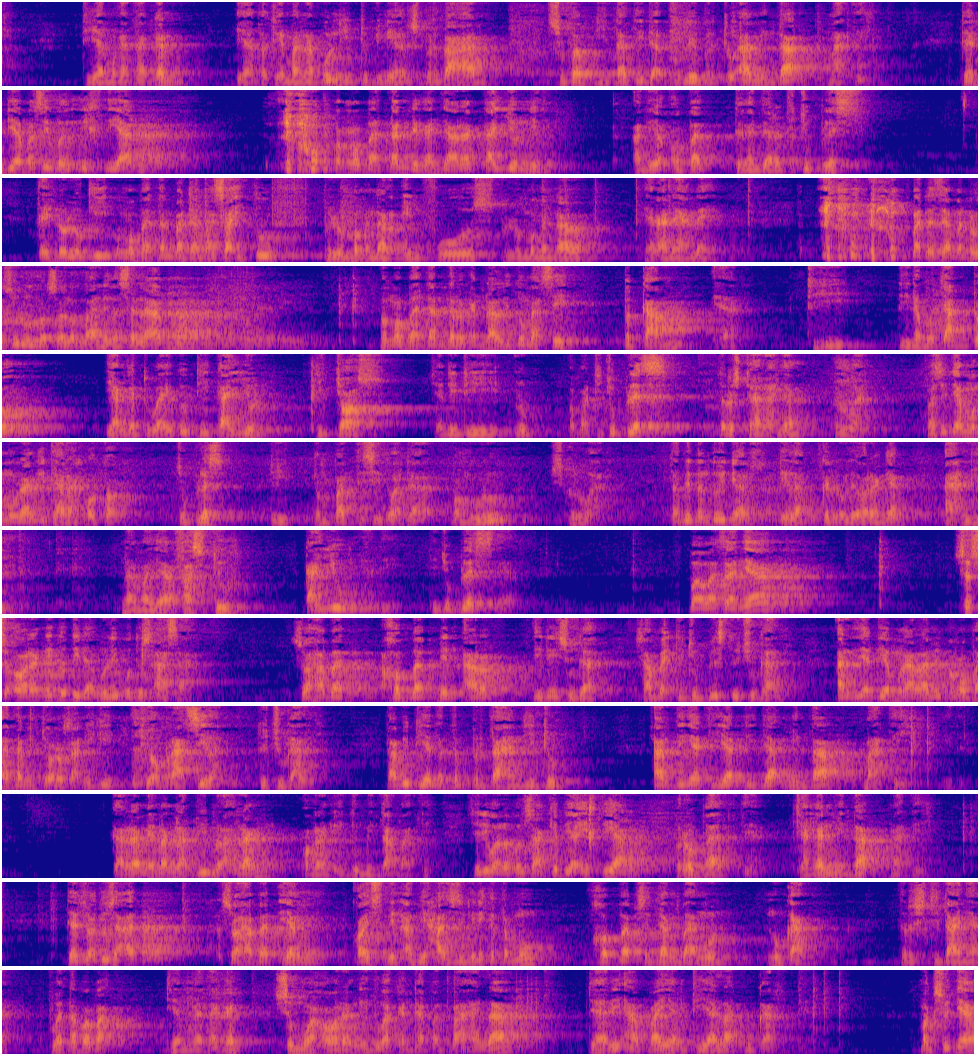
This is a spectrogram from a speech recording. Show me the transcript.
Dia mengatakan, ya bagaimanapun hidup ini harus bertahan, sebab kita tidak boleh berdoa minta mati. Dan dia masih berikhtiar pengobatan dengan cara kayun itu. Artinya obat dengan cara dicubles. Teknologi pengobatan pada masa itu belum mengenal infus, belum mengenal yang aneh-aneh. pada zaman Rasulullah Sallallahu Alaihi Wasallam pengobatan terkenal itu masih bekam ya. Di di nama cantuk. Yang kedua itu di kayun dicos jadi di apa dicubles terus darahnya keluar. Maksudnya mengurangi darah kotor. Cubles di tempat di situ ada pembuluh keluar tapi tentu ini harus dilakukan oleh orang yang ahli namanya fastu kayu ya di dicubles ya. bahwasanya seseorang itu tidak boleh putus asa sahabat Khobab bin Arab ini sudah sampai 77 kali. Artinya dia mengalami pengobatan coro niki dioperasi lah tujuh kali. Tapi dia tetap bertahan hidup. Artinya dia tidak minta mati. Gitu. Karena memang Nabi melarang orang itu minta mati. Jadi walaupun sakit ya ikhtiar berobat ya. Jangan minta mati. Dan suatu saat sahabat yang Qais bin Abi Hazim ini ketemu Khobab sedang bangun nukang. Terus ditanya, buat apa pak? Dia mengatakan semua orang itu akan dapat pahala dari apa yang dia lakukan. Maksudnya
